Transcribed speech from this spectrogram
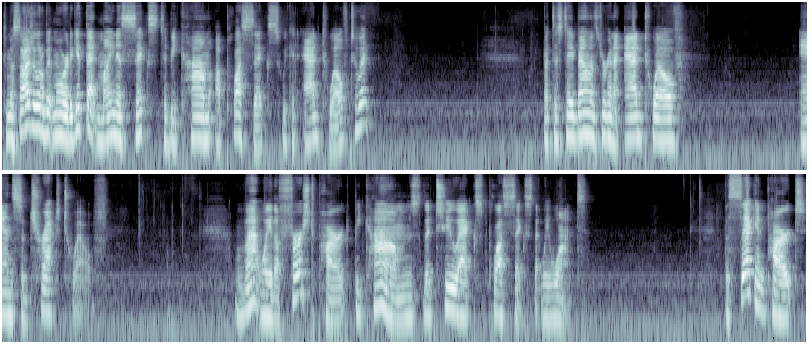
To massage a little bit more, to get that minus 6 to become a plus 6, we could add 12 to it. But to stay balanced, we're going to add 12 and subtract 12. That way, the first part becomes the 2x plus 6 that we want. The second part,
